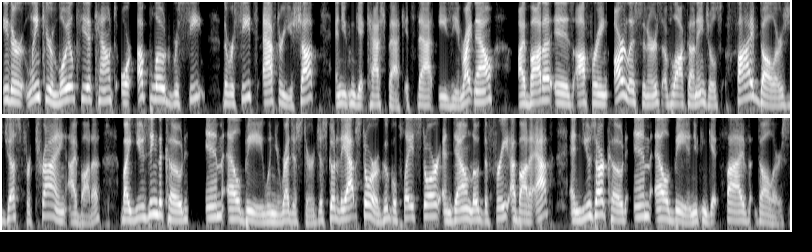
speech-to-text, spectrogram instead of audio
Either link your loyalty account or upload receipt the receipts after you shop, and you can get cash back. It's that easy. And right now, Ibotta is offering our listeners of Locked On Angels $5 just for trying Ibotta by using the code MLB when you register. Just go to the App Store or Google Play Store and download the free Ibotta app and use our code MLB and you can get $5.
